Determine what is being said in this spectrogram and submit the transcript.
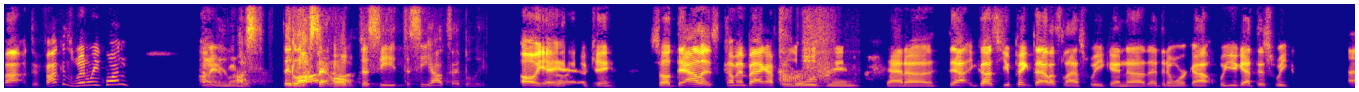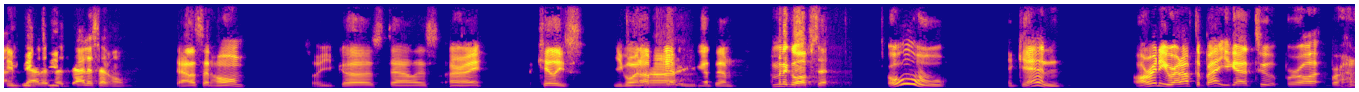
Fal- did Falcons win Week One? I don't they even remember. lost. They lost at home to see the Seahawks, I believe. Oh yeah, yeah. Okay. So Dallas coming back after losing that. Uh, that, Gus, you picked Dallas last week, and uh, that didn't work out. Who you got this week? Uh, In Dallas, T. at, Dallas at home. Dallas at home. So you Gus, Dallas. All right. Achilles, you going up Uh, or you got them? I'm gonna go upset. Oh, again. Already right off the bat, you got two. bro. Burrow.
